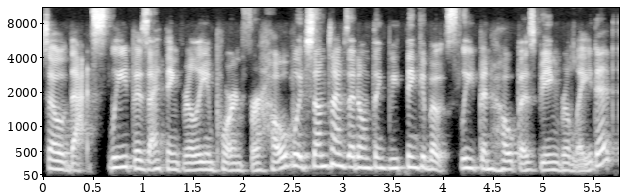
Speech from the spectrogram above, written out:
So that sleep is, I think, really important for hope, which sometimes I don't think we think about sleep and hope as being related.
